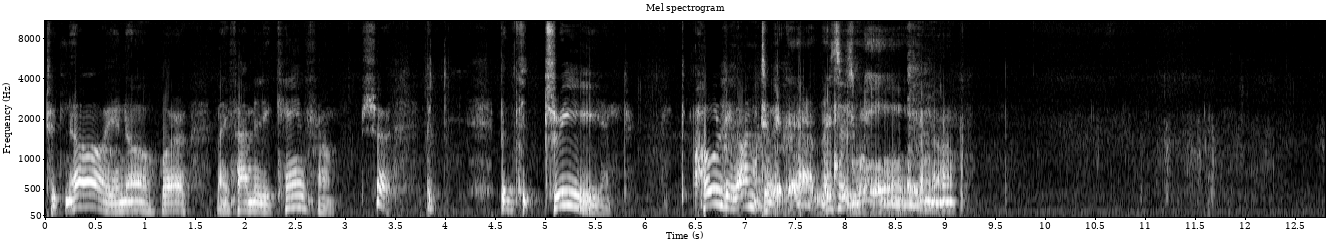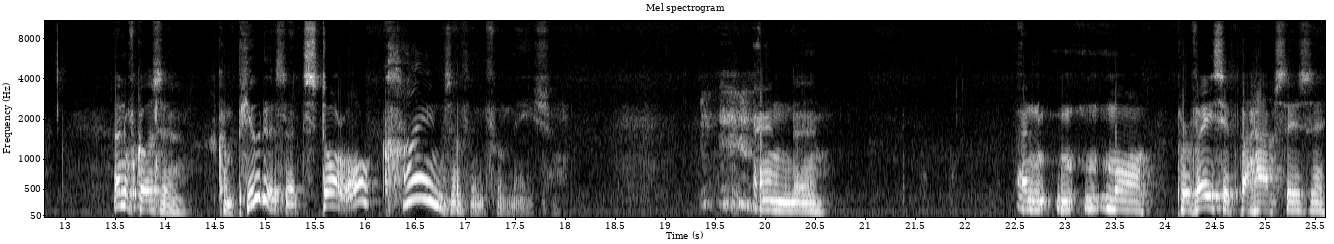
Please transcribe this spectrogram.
to know, you know, where my family came from. Sure. But, but the tree and, and holding on to it, yeah, this is me, you know. And of course, uh, computers that store all kinds of information. And, uh, and more pervasive, perhaps, is uh,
